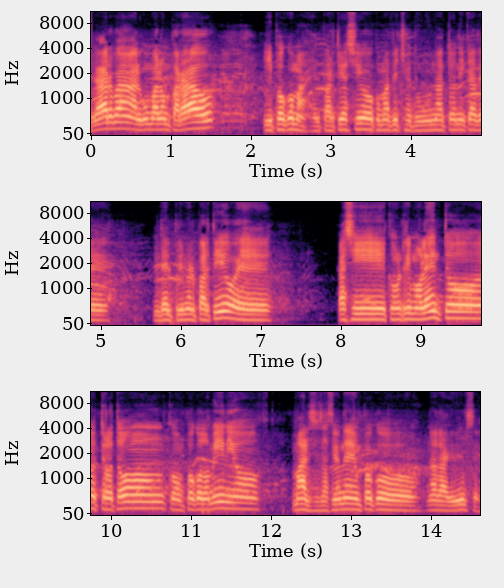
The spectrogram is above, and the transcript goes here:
Garban, algún balón parado y poco más. El partido ha sido, como has dicho tú, una tónica de, del primer partido, eh, casi con ritmo lento, trotón, con poco dominio, mal, sensaciones un poco, nada, agridulce.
